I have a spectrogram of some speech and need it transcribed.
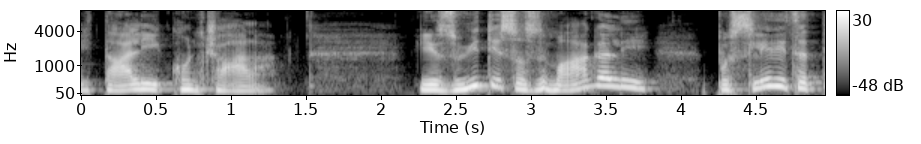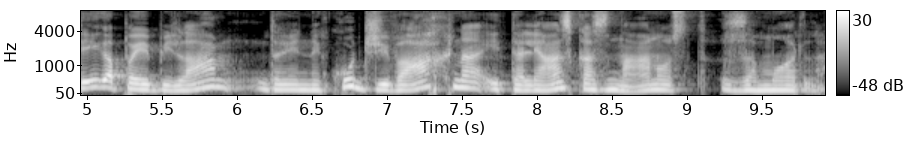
Italiji končala. Jezuiti so zmagali, posledica tega pa je bila, da je nekoč živahna italijanska znanost zamrla.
